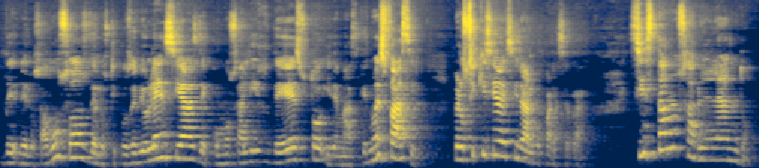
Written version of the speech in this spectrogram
De, los abusos, de los tipos de violencias, de cómo salir de esto y demás, que no es fácil. Pero sí quisiera decir algo para cerrar. Si estamos hablando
